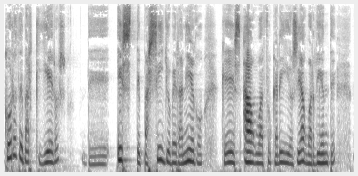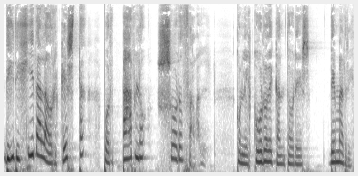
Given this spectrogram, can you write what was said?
coro de barquilleros de este pasillo veraniego que es Agua, Azucarillos y Aguardiente, dirigida a la orquesta por Pablo Sorozábal, con el coro de cantores de Madrid.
